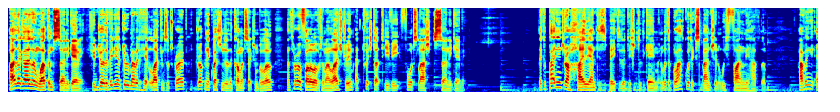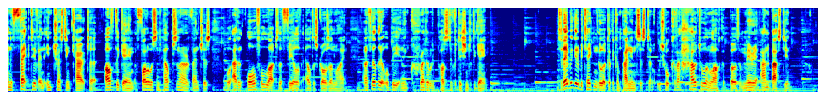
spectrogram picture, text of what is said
Hi there guys and welcome to Cerny Gaming. If you enjoyed the video, do remember to hit like and subscribe, drop any questions in the comment section below, and throw a follow over to my live stream at twitch.tv forward slash Gaming. The companions are a highly anticipated addition to the game, and with the Blackwood expansion, we finally have them. Having an effective and interesting character of the game follow us and help us in our adventures will add an awful lot to the feel of Elder Scrolls Online, and I feel that it will be an incredibly positive addition to the game. Today we're going to be taking a look at the companion system, which will cover how to unlock both Mirri and Bastion,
